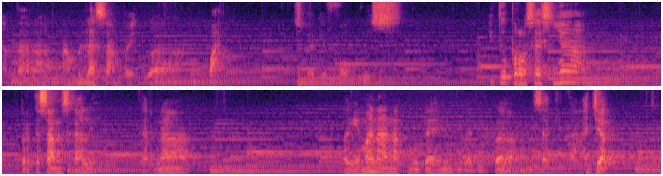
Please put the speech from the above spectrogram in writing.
antara 16 sampai 24 sebagai fokus. Itu prosesnya berkesan sekali karena bagaimana anak muda ini tiba-tiba bisa kita ajak untuk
